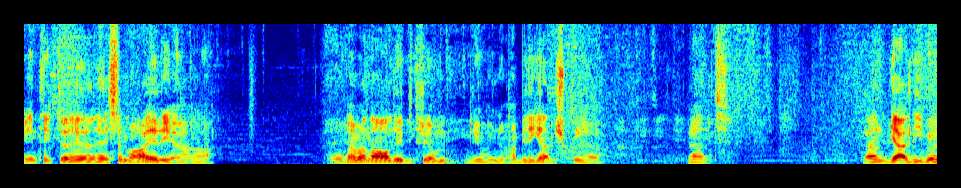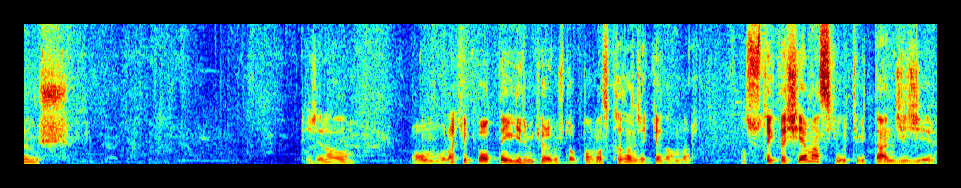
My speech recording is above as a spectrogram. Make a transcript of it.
Beni tekrar elen elesem hayır ya. Oo, hemen ağlıyor bitiriyorum diyor oyunu. Ha biri gelmiş buraya. Brent. Brent geldi gibi ölmüş. Ejder alalım. Oğlum bu rakip bot lane 20 kere ölmüş toplam. Nasıl kazanacak ki adamlar? Asus tek taşıyamaz ki. Ulti bitti. Hani GG.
